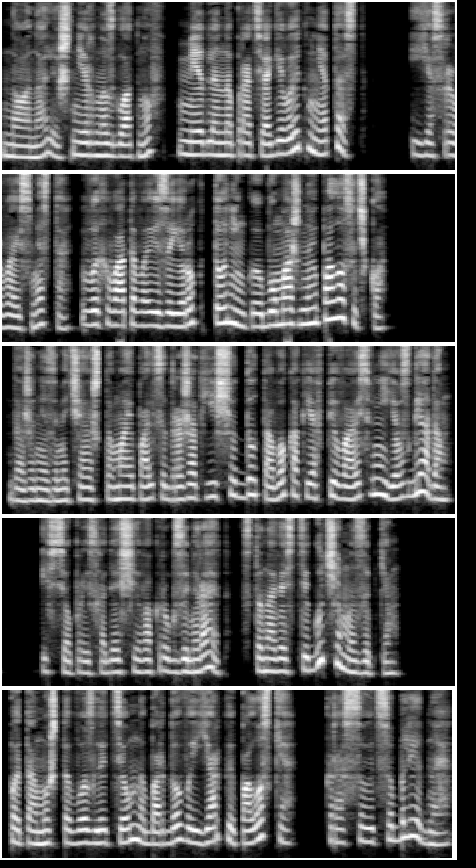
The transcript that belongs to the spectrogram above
Но она, лишь нервно сглотнув, медленно протягивает мне тест. И я срываюсь с места, выхватывая из ее рук тоненькую бумажную полосочку. Даже не замечаю, что мои пальцы дрожат еще до того, как я впиваюсь в нее взглядом. И все происходящее вокруг замирает, становясь тягучим и зыбким. Потому что возле темно бордовой яркой полоски красуется бледная,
